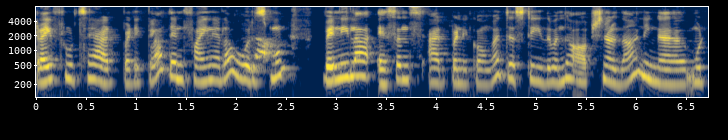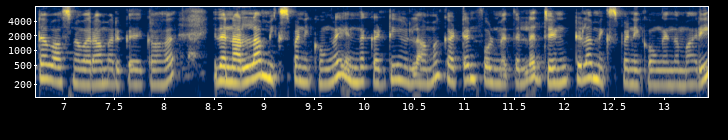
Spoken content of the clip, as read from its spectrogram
ட்ரை ஃப்ரூட்ஸே ஆட் பண்ணிக்கலாம். தென் ஃபைனலாக ஒரு ஸ்பூன் வெனிலா எசன்ஸ் ஆட் பண்ணிக்கோங்க. ஜஸ்ட் இது வந்து ஆப்ஷனல் தான். நீங்கள் முட்டை வாசனை வராமல் இருக்கிறதுக்காக. இதை நல்லா மிக்ஸ் பண்ணிக்கோங்க. எந்த கட்டியும் இல்லாமல் கட் அண்ட் ஃபோல் மெத்தடில் ஜென்டிலாக மிக்ஸ் பண்ணிக்கோங்க இந்த மாதிரி.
